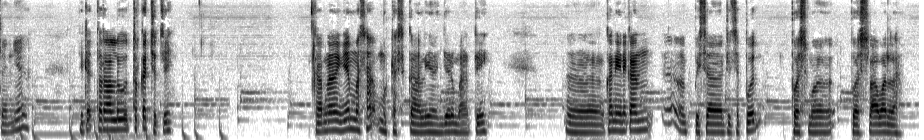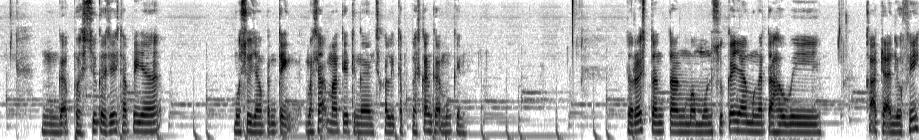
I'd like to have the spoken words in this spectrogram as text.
Dan ya tidak terlalu terkejut sih. Karena ya masa mudah sekali anjir mati Eh, kan ini kan uh, bisa disebut bos bos lawan lah. Nggak bos juga sih tapi ya musuh yang penting. Masa mati dengan sekali tebas kan nggak mungkin. Terus tentang Momonosuke yang mengetahui keadaan Luffy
